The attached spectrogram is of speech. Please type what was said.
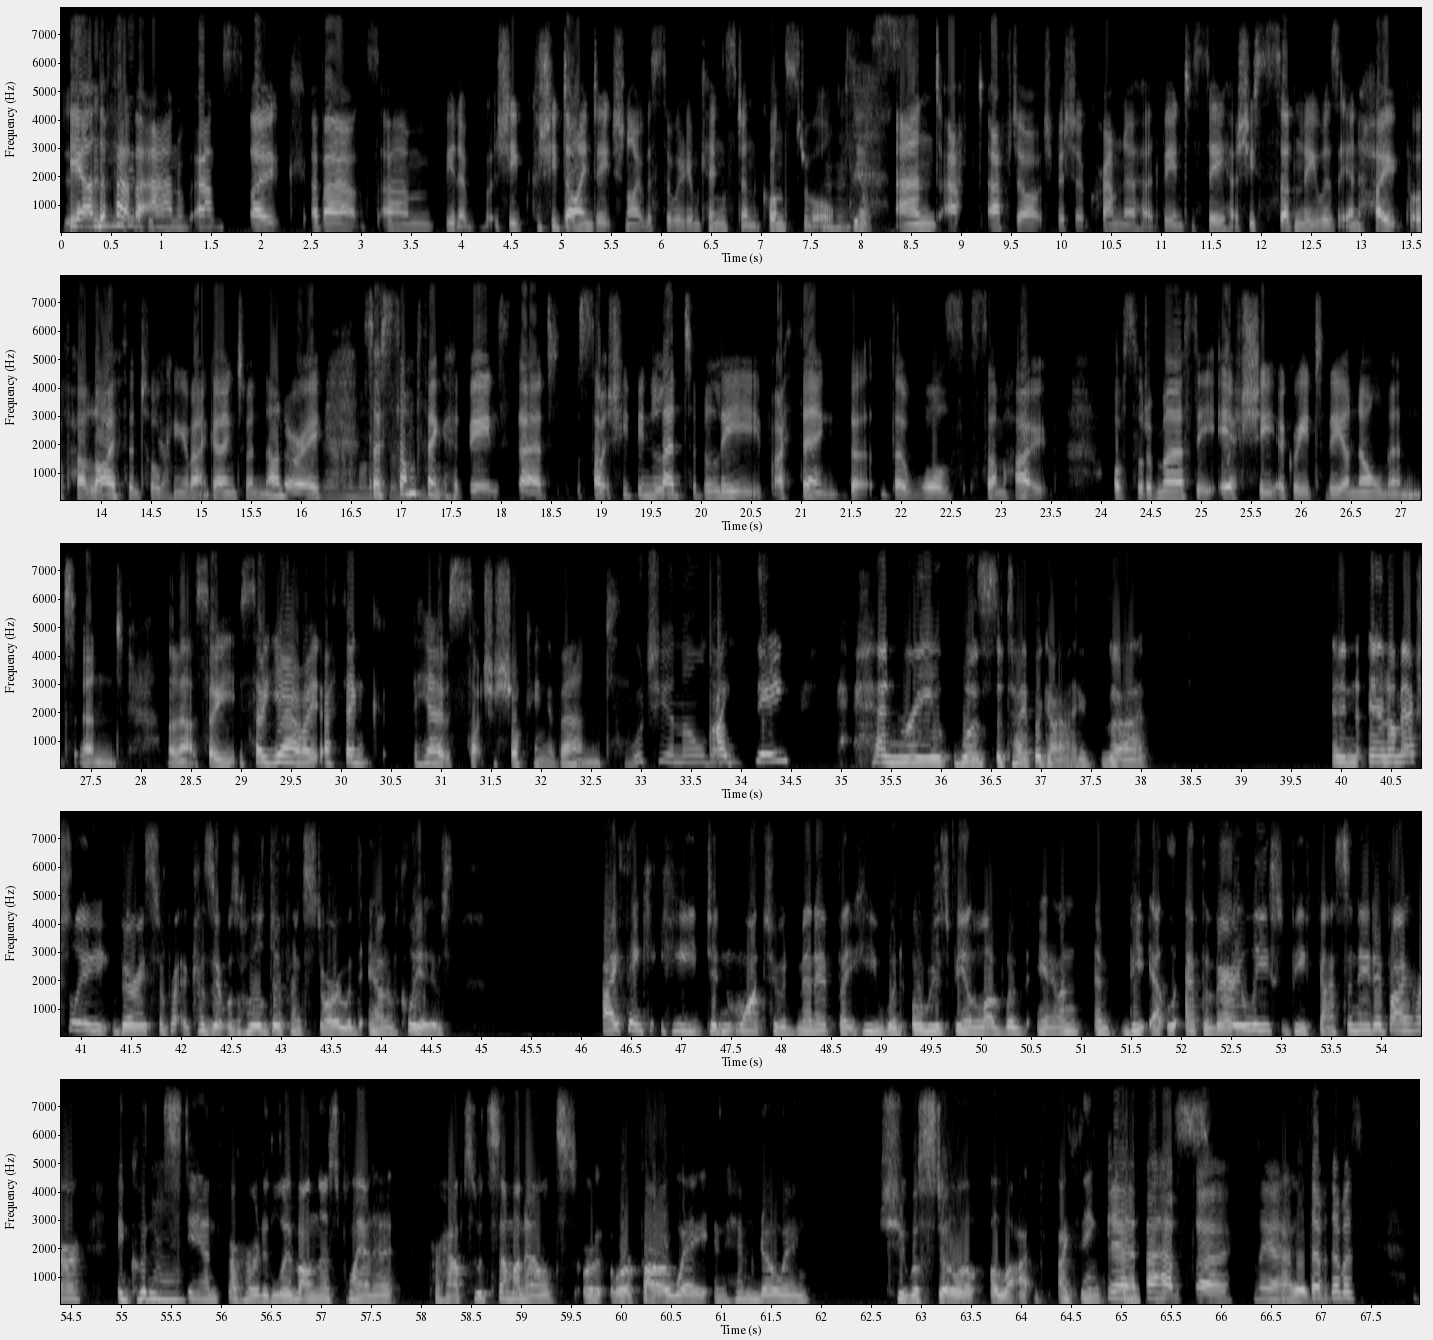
Just, yeah, and, and the fact that Anne Anne spoke about, um, you know, she because she dined each night with Sir William Kingston, the constable. Mm-hmm. Yes. And after after Archbishop Cranmer had been to see her, she suddenly was in hope of her life and talking yeah. about going to a nunnery. Yeah, so something had been said. So she'd been led to believe, I think, that there was some hope of sort of mercy if she agreed to the annulment and, and that. So, so yeah, I, I think yeah, it was such a shocking event. Would she annul? Though? I think Henry was the type of guy that and and I'm actually very surprised because it was a whole different story with Anne of Cleves. I think he didn't want to admit it, but he would always be in love with Anne and be at, at the very least be fascinated by her and couldn't mm. stand for her to live on this planet, perhaps with someone else or or far away, and him knowing she was still alive. I think. Yeah, perhaps so. Yeah, there, there was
